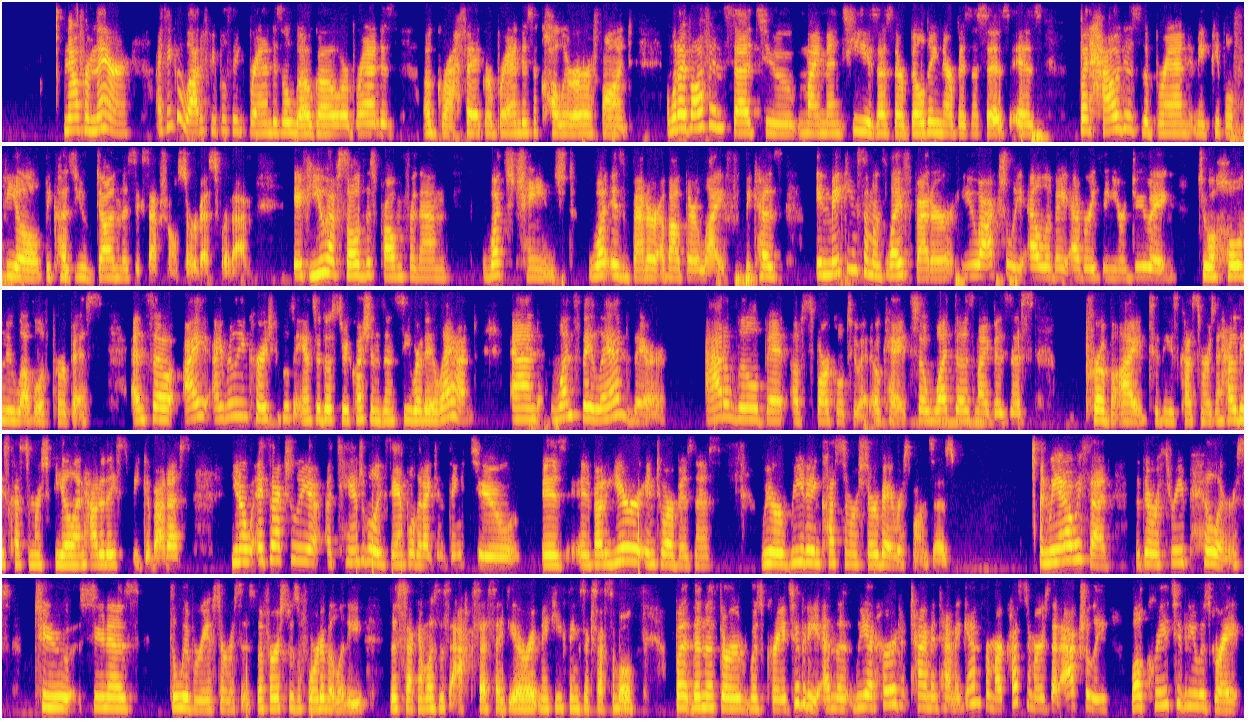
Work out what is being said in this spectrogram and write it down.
Now, from there, I think a lot of people think brand is a logo or brand is a graphic or brand is a color or a font. And what I've often said to my mentees as they're building their businesses is, but how does the brand make people feel because you've done this exceptional service for them? If you have solved this problem for them, what's changed? What is better about their life? Because in making someone's life better, you actually elevate everything you're doing to a whole new level of purpose. And so I, I really encourage people to answer those three questions and see where they land. And once they land there, add a little bit of sparkle to it. Okay, so what does my business provide to these customers and how do these customers feel and how do they speak about us? You know, it's actually a, a tangible example that I can think to is about a year into our business, we were reading customer survey responses. And we had always said that there were three pillars to Soona's delivery of services. The first was affordability. The second was this access idea, right? Making things accessible. But then the third was creativity. And the, we had heard time and time again from our customers that actually, while creativity was great,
